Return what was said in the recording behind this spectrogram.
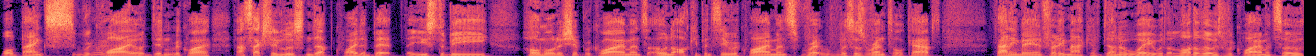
what banks hmm. require or didn't require, that's actually loosened up quite a bit. There used to be home ownership requirements, owner occupancy requirements re- versus rental caps. Fannie Mae and Freddie Mac have done away with a lot of those requirements. So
